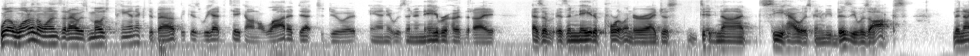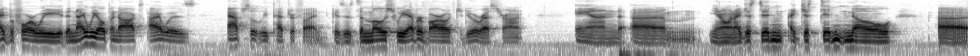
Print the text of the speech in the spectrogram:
Well, one of the ones that I was most panicked about because we had to take on a lot of debt to do it, and it was in a neighborhood that I, as a as a native Portlander, I just did not see how it was going to be busy. Was Ox. The night before we, the night we opened Ox, I was absolutely petrified because it's the most we ever borrowed to do a restaurant, and um, you know, and I just didn't, I just didn't know. Uh,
